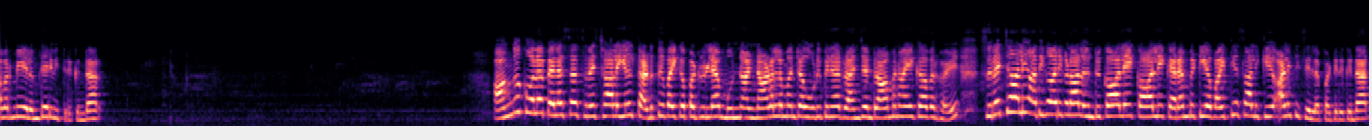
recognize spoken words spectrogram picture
அவர் மேலும் தெரிவித்திருக்கின்றார். அங்ககோல பெலச சிறைச்சாலையில் தடுத்து வைக்கப்பட்டுள்ள முன்னாள் நாடாளுமன்ற உறுப்பினர் ரஞ்சன் ராமநாயக்க அவர்கள் சிறைச்சாலை அதிகாரிகளால் இன்று காலை காலி கரம்பிட்டிய வைத்தியசாலைக்கு அழைத்து செல்லப்பட்டிருக்கிறார்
